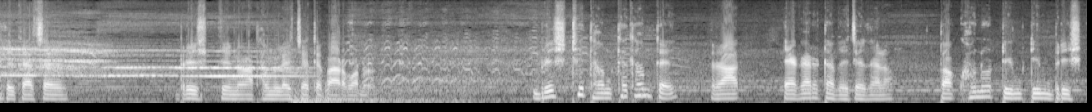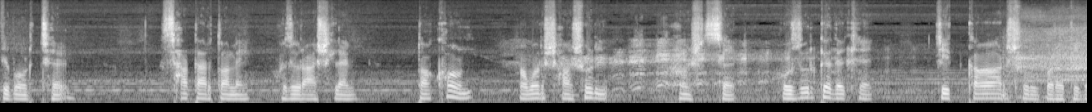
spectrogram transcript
ঠিক আছে, বৃষ্টি না থামলে যেতে পারব না। বৃষ্টি থামতে থামতে রাত এগারোটা বেজে গেল। তখনও টিম টিম বৃষ্টি পড়ছে। ছাতার তলে হুজুর আসলেন। তখন আমার শাশুড়ি হাসছে। হুজুরকে দেখে চিৎকার শুরু করে দিল,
